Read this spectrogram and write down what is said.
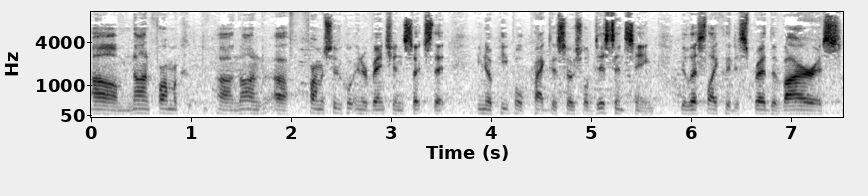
um, uh, non-pharmaceutical uh, interventions such that you know people practice social distancing. You're less likely to spread the virus.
